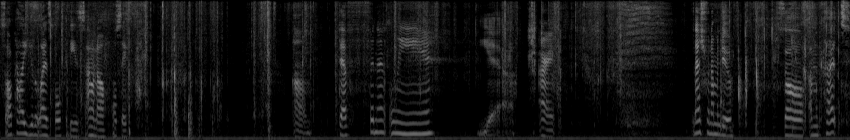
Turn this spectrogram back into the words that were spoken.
So I'll probably utilize both of these. I don't know. We'll see. Um, definitely, yeah. All right. That's what I'm going to do. So I'm going to cut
